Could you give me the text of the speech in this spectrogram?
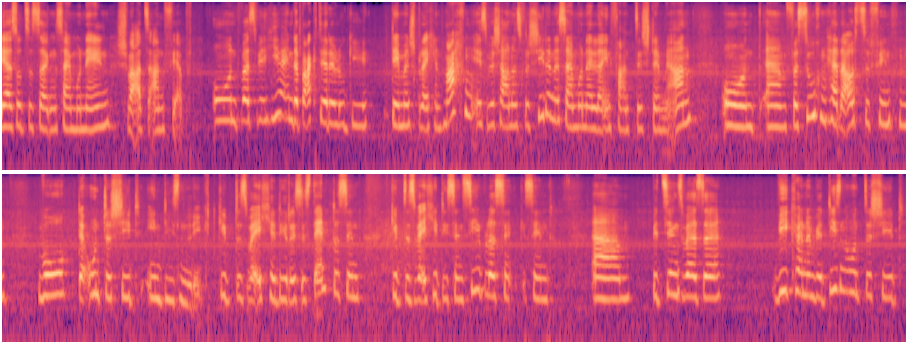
der sozusagen Salmonellen schwarz anfärbt. Und was wir hier in der Bakteriologie dementsprechend machen, ist, wir schauen uns verschiedene Salmonella infantis Stämme an und ähm, versuchen herauszufinden, wo der Unterschied in diesen liegt. Gibt es welche, die resistenter sind? Gibt es welche, die sensibler sind? Ähm, beziehungsweise, wie können wir diesen Unterschied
